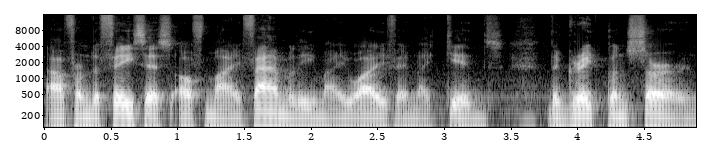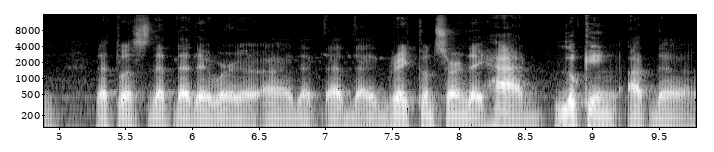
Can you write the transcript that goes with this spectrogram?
uh, from the faces of my family, my wife, and my kids, the great concern that was that, that they were uh, that, that the great concern they had looking at the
